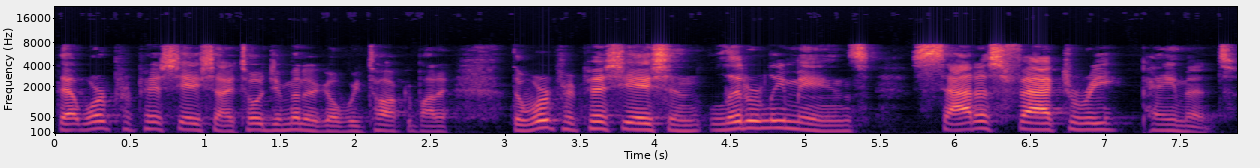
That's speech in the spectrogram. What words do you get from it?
That word propitiation, I told you a minute ago, we talked about it. The word propitiation literally means satisfactory payment.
